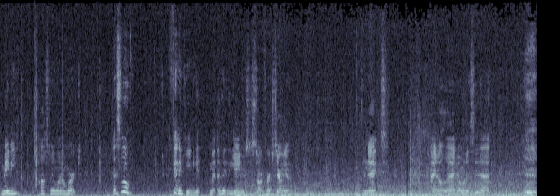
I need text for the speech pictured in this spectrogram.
Maybe possibly when it work. It's a little finicky to get, I think the game is to start first. There we go. Connect. I know that, I don't want to see that.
